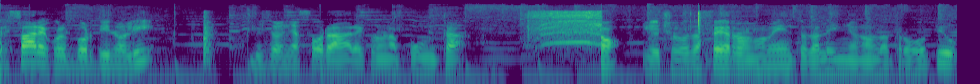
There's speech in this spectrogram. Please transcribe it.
per fare quel bordino lì bisogna forare con una punta. No, io ce l'ho da ferro al momento da legno non la trovo più.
